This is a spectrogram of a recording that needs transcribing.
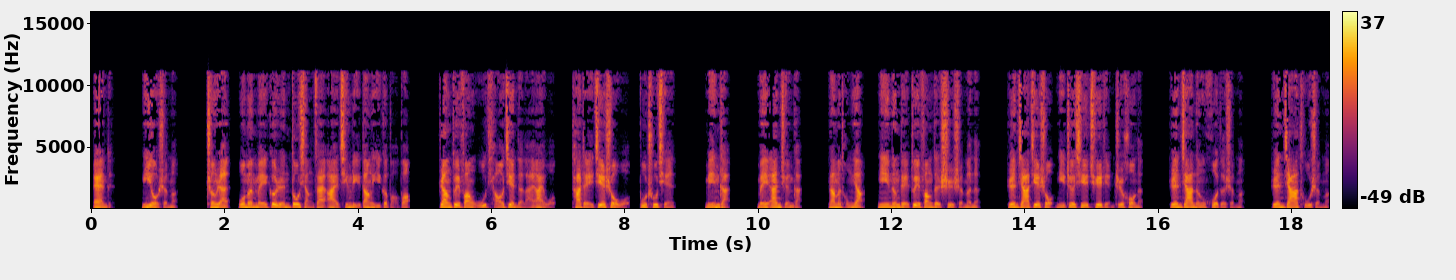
？and 你有什么？诚然，我们每个人都想在爱情里当一个宝宝，让对方无条件的来爱我，他得接受我不出钱，敏感，没安全感。那么同样，你能给对方的是什么呢？人家接受你这些缺点之后呢？人家能获得什么？人家图什么？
